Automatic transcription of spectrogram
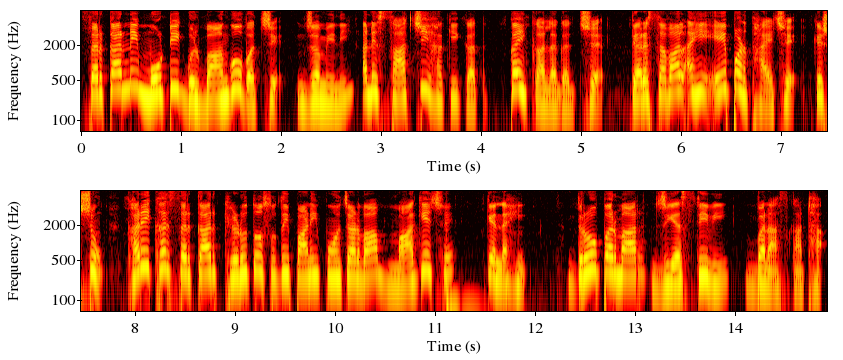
સરકારની મોટી ગુલબાંગો વચ્ચે જમીની અને સાચી હકીકત કંઈક અલગ જ છે. ત્યારે સવાલ અહીં એ પણ થાય છે કે શું ખરેખર સરકાર ખેડૂતો સુધી પાણી પહોંચાડવા માગે છે કે નહીં? ધ્રુવ પરમાર જીએસટીવી બનાસકાંઠા.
